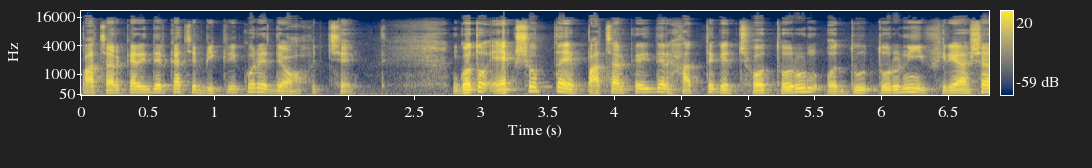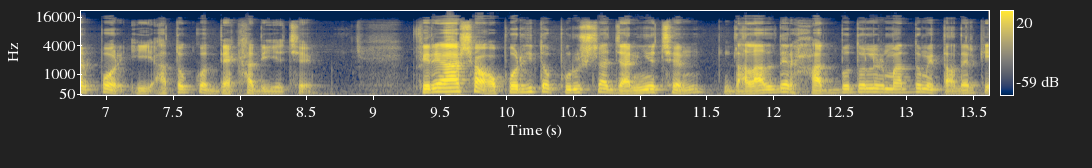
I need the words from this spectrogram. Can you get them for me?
পাচারকারীদের কাছে বিক্রি করে দেওয়া হচ্ছে। গত এক সপ্তাহে পাচারকারীদের হাত থেকে ছ তরুণ ও দু তরুণী ফিরে আসার পর এই আতঙ্ক দেখা দিয়েছে। ফিরে আসা অপহৃত পুরুষরা জানিয়েছেন, দালালদের হাত বদলের মাধ্যমে তাদেরকে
